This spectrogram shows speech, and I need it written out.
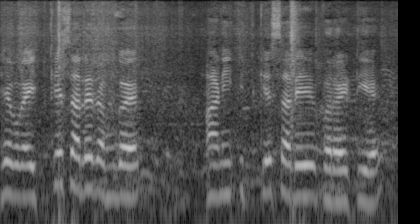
हे बघा इतके सारे रंग आहेत आणि इतके सारे व्हरायटी आहे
